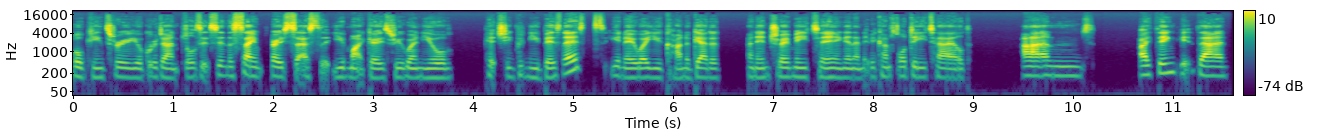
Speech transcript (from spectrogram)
walking through your credentials. It's in the same process that you might go through when you're pitching for new business, you know, where you kind of get a, an intro meeting and then it becomes more detailed. And I think it then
